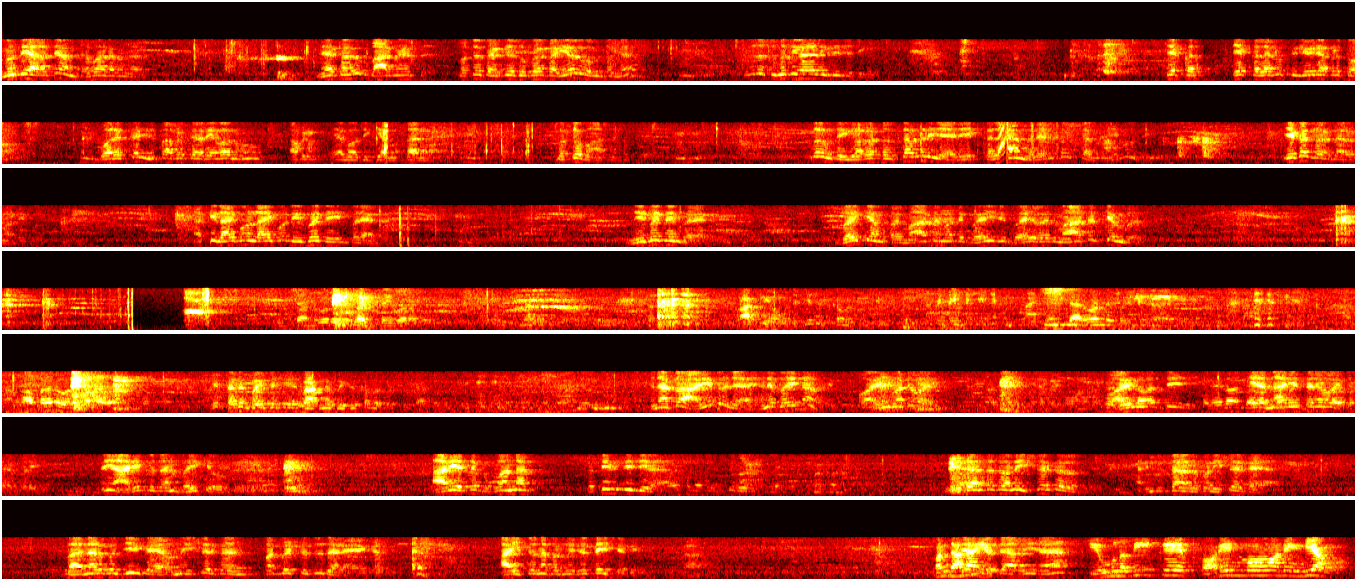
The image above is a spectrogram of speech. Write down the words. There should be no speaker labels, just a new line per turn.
સુગંધી આવશે આમ ધબાડા મેં કહ્યું, બાર મિનિટ બસો પેડજો છોકરા કરી આવું તમને. સુગંધી વાળા નીકળી જતી એક એક કલાકનું પીરિયડ આપણે તો બોલે કરી આપણે ત્યાં રહેવાનું, આપણી એમાં જગ્યામાં સારું. બસો માણસ બહુ થઈ ગયું. આપડે સંસ્કાર મળી જાય. એક કલાક મળે સંસ્કાર મળી જાય. બહુ થઈ ગયું. એક જ વરદાન માટે. આખી લાઈફો લાઈફો નિર્ભય થઈને ફર્યા કરે. નિર્ભય થઈને ફર્યા કરે. ભય કેમ હોય માણસ માટે ભય છે ભય હોય તો માણસ જ કેમ ભય?
જાનવરો એટલા જ થઈ બરાબર ને આપણે
તને ભય થશે વાઘને ભય ખબર પડશે.
અને આ તો આર્ય જાય. એને ભય ના હોય. માટે હોય. ઈશ્વર કહ્યો હિન્દુસ્તાન લોકો ઈશ્વર કયા બહારના લોકો જીવ કયા અમને ઈશ્વર કયા પરમેશ્વર જુદા રહ્યા ઈશ્વર આ ઈશ્વરના પરમેશ્વર થઈ શકે.
પણ દાદા? એવું નથી કે ફોરેનમાં અને ઇન્ડિયામાં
